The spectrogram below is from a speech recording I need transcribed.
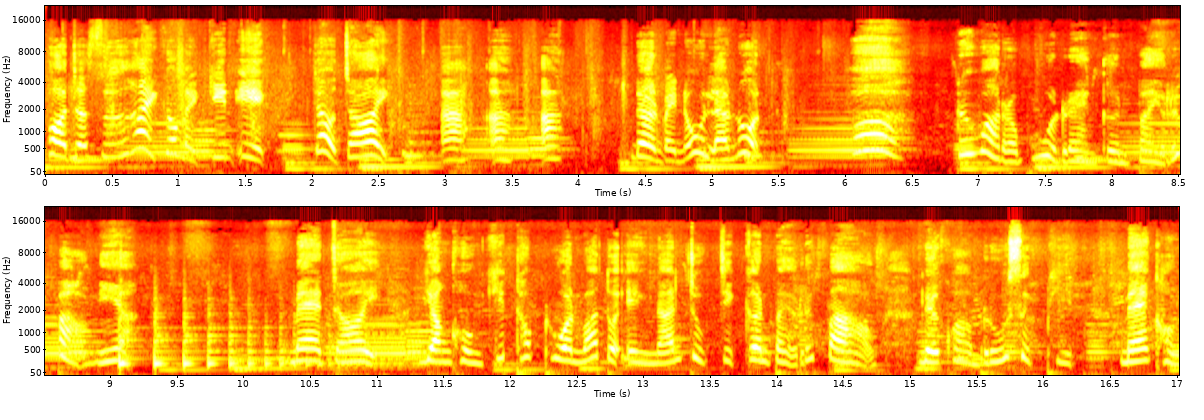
พอจะซื้อให้ก็ไม่กินอีก เจ้าจ้อย อะอะอะเดินไปนู่นแล้วนู่นหรือว่าเราพูดแรงเกินไปหรือเปล่าเนี่ย แม่จ้อย ยังคงคิดทบทวนว่าตัวเองนั้นจุกจิกเกินไปหรือเปล่าด้วยความรู้สึกผิด แม่ของ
